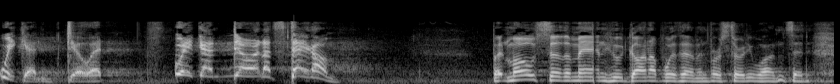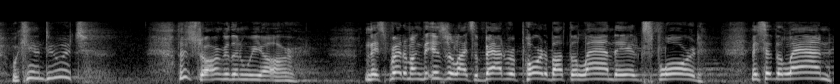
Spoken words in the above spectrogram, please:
we can do it. We can do it. Let's take them. But most of the men who'd gone up with him in verse 31 said, We can't do it. They're stronger than we are. And they spread among the Israelites a bad report about the land they had explored. They said, The land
